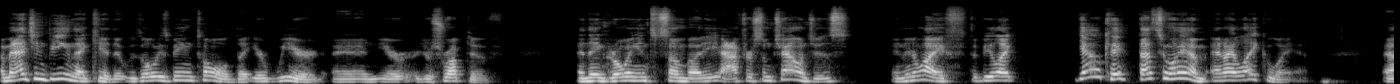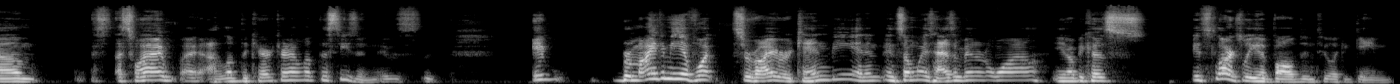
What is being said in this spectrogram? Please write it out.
Imagine being that kid that was always being told that you're weird and you're disruptive, and then growing into somebody after some challenges in your life to be like, yeah, okay, that's who I am, and I like who I am. Um, that's- why I, I, I love the character and I love this season. It was, it reminded me of what Survivor can be, and in, in some ways hasn't been in a while. You know, because it's largely evolved into like a game,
